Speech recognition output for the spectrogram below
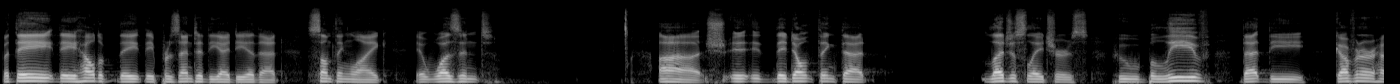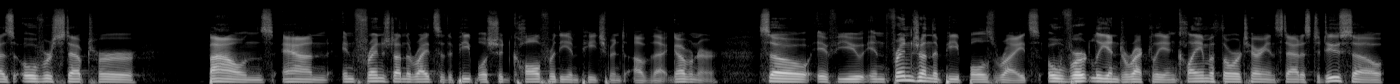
But they, they held up, they, they presented the idea that something like it wasn't uh, sh- it, it, they don't think that legislatures who believe that the governor has overstepped her bounds and infringed on the rights of the people should call for the impeachment of that governor. So if you infringe on the people's rights overtly and directly and claim authoritarian status to do so,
